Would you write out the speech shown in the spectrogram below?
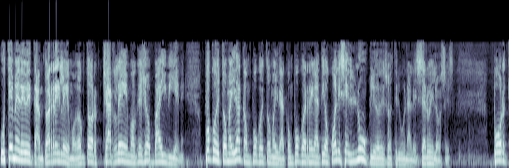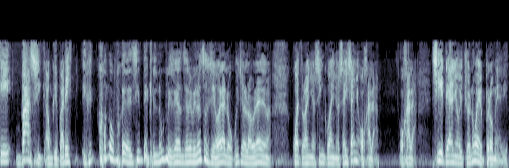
usted me debe tanto, arreglemos, doctor, charlemos, que yo va y viene. Poco de toma y daca, un poco de toma y daca, un poco de regateo. ¿Cuál es es el núcleo de esos tribunales, ser veloces. Porque básica, aunque parezca, ¿cómo puede decirte que el núcleo sea ser veloces si ahora los juicios laborales cuatro años, cinco años, seis años? Ojalá, ojalá. Siete años, ocho, nueve promedio.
